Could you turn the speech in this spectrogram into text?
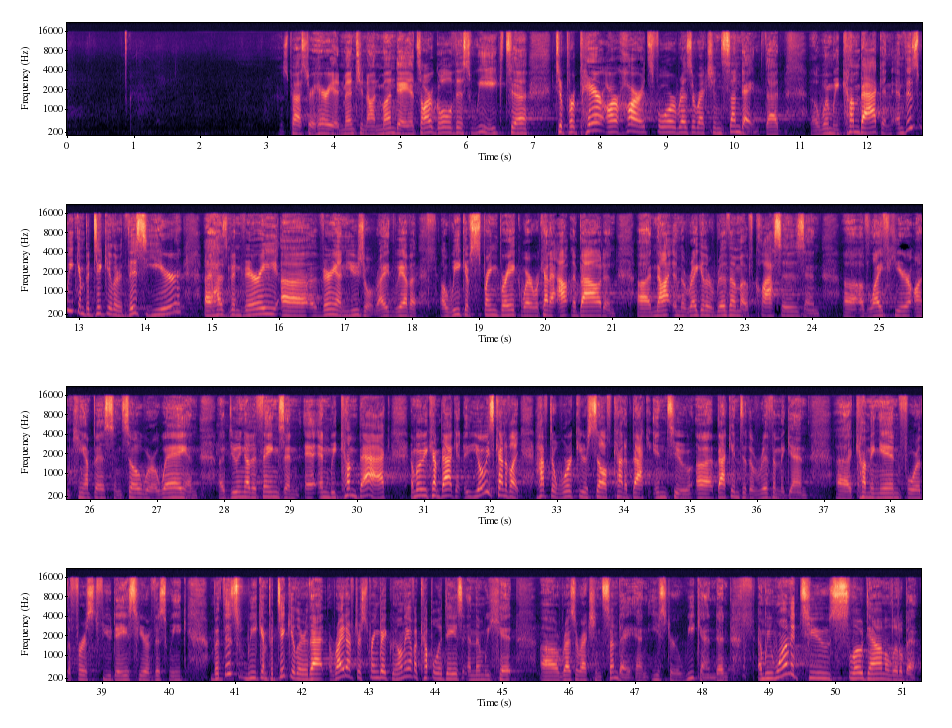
As Pastor Harry had mentioned on Monday, it's our goal this week to, to prepare our hearts for Resurrection Sunday. That uh, when we come back, and, and this week in particular, this year uh, has been very, uh, very unusual, right? We have a, a week of spring break where we're kind of out and about and uh, not in the regular rhythm of classes and uh, of life here on campus. And so we're away and uh, doing other things. And, and we come back. And when we come back, you always kind of like have to work yourself kind of back into, uh, back into the rhythm again. Uh, coming in for the first few days here of this week. But this week in particular, that right after spring break, we only have a couple of days and then we hit uh, Resurrection Sunday and Easter weekend. And, and we wanted to slow down a little bit.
